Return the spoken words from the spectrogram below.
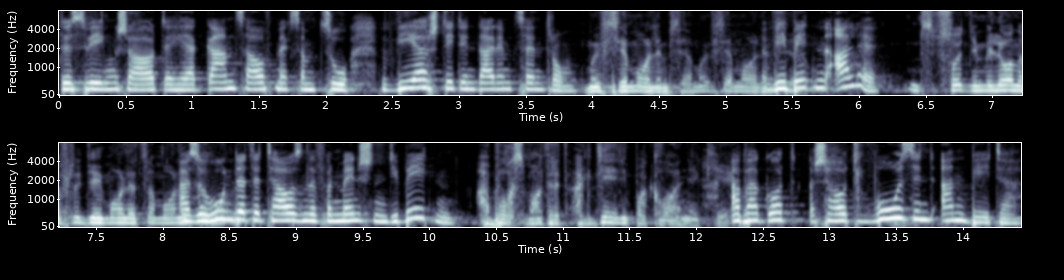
Deswegen schaut der Herr ganz aufmerksam zu. Wer steht in deinem Zentrum? Wir beten alle. Also hunderte, tausende von Menschen, die beten. Aber Gott schaut, wo sind Anbeter?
